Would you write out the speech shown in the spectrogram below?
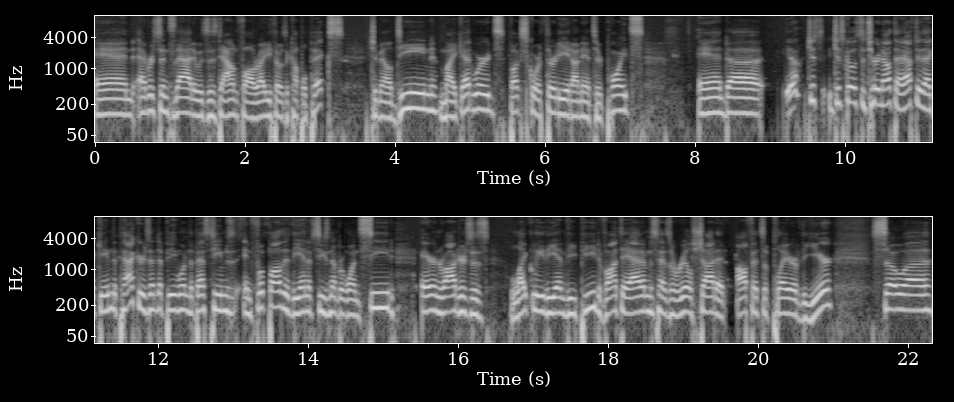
and ever since that, it was his downfall. Right, he throws a couple picks. Jamel Dean, Mike Edwards. Bucs score 38 unanswered points. And, uh, you know, just it just goes to turn out that after that game, the Packers end up being one of the best teams in football. They're the NFC's number one seed. Aaron Rodgers is likely the MVP. Davante Adams has a real shot at Offensive Player of the Year. So uh,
